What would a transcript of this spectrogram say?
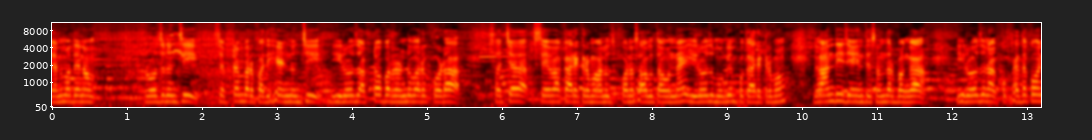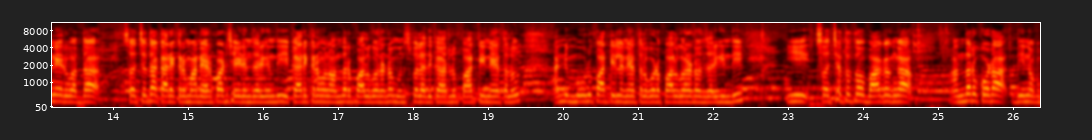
జన్మదినం రోజు నుంచి సెప్టెంబర్ పదిహేడు నుంచి ఈరోజు అక్టోబర్ రెండు వరకు కూడా స్వచ్ఛ సేవా కార్యక్రమాలు కొనసాగుతూ ఉన్నాయి. ఈరోజు ముగింపు కార్యక్రమం గాంధీ జయంతి సందర్భంగా ఈ రోజున పెద్ద కోనేరు వద్ద స్వచ్ఛతా కార్యక్రమాన్ని ఏర్పాటు చేయడం జరిగింది. ఈ కార్యక్రమంలో అందరూ పాల్గొనడం మున్సిపల్ అధికారులు పార్టీ నేతలు అన్ని మూడు పార్టీల నేతలు కూడా పాల్గొనడం జరిగింది. ఈ స్వచ్ఛతతో భాగంగా అందరూ కూడా దీన్ని ఒక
